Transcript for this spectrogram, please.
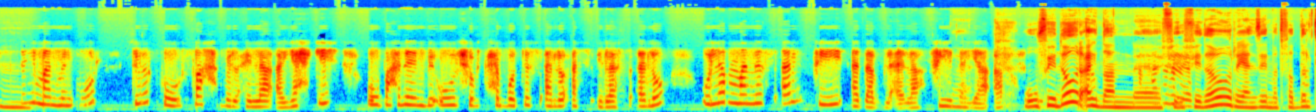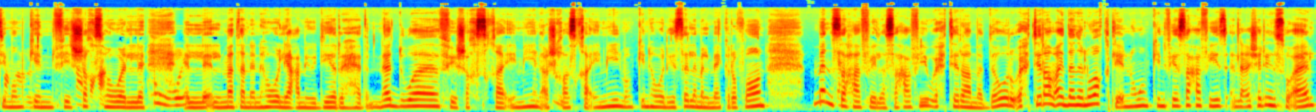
دائما بنقول اتركوا صاحب العلاقة يحكي وبعدين بيقول شو بتحبوا تسألوا أسئلة اسألوا. ولما نسأل في أدب لها في ضياقه آه. وفي دور أيضا في في دور يعني زي ما تفضلتي ممكن في شخص هو مثلا هو اللي عم يدير هذا الندوة في شخص قائمين أشخاص قائمين ممكن هو اللي يسلم الميكروفون من صحفي لصحفي واحترام الدور واحترام أيضا الوقت لأنه ممكن في صحفي يسأل 20 سؤال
